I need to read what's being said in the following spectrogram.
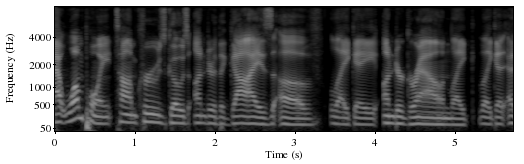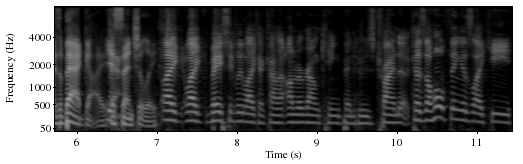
at one point Tom Cruise goes under the guise of like a underground like like a, as a bad guy Yeah. essentially. like like basically like a kind of underground kingpin who's trying to because the whole thing is like he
